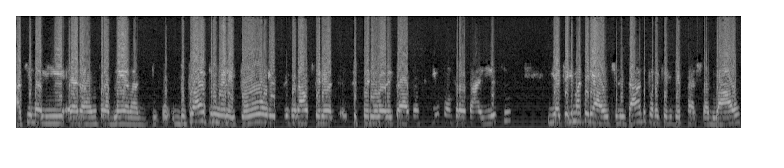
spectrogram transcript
aquilo ali era um problema do, do próprio eleitor, e o Tribunal Superior, Superior Eleitoral conseguiu comprovar isso, e aquele material utilizado por aquele deputado estadual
